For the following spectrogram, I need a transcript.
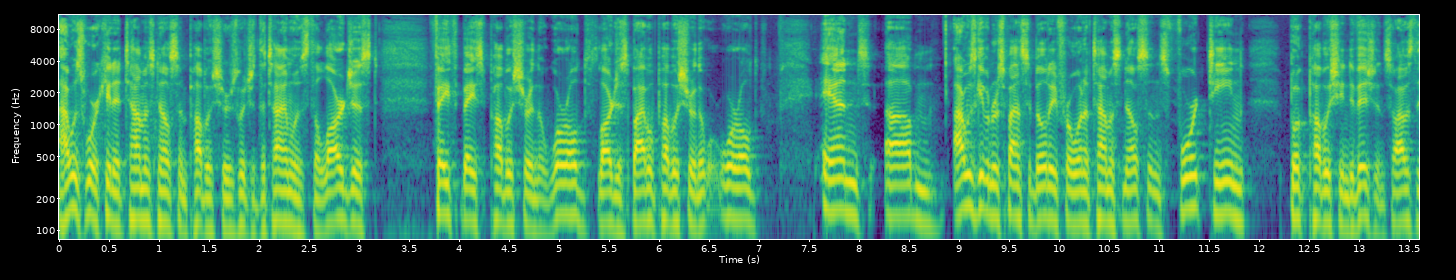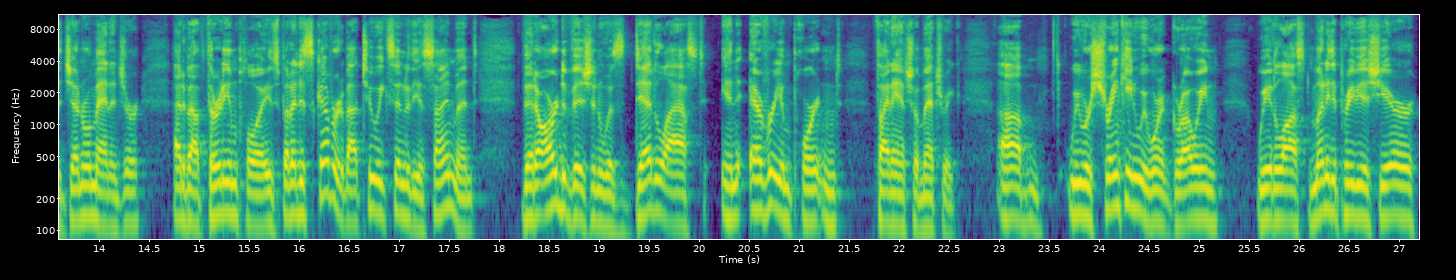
I was working at Thomas Nelson Publishers, which at the time was the largest faith based publisher in the world, largest Bible publisher in the world. And um, I was given responsibility for one of Thomas Nelson's 14 book publishing division. So I was the general manager, I had about 30 employees, but I discovered about two weeks into the assignment that our division was dead last in every important financial metric. Um, we were shrinking, we weren't growing. We had lost money the previous year,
